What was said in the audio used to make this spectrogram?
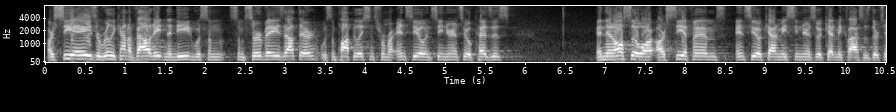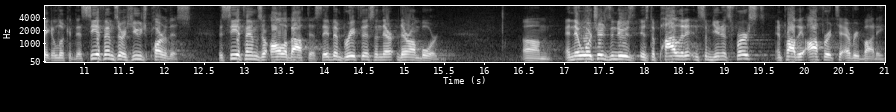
Our CAAs are really kind of validating the need with some, some surveys out there, with some populations from our NCO and senior NCO PEZs. And then also our, our CFMs, NCO Academy, senior NCO Academy classes, they're taking a look at this. CFMs are a huge part of this. The CFMs are all about this. They've been briefed this and they're, they're on board. Um, and then what we're trying to do is, is to pilot it in some units first and probably offer it to everybody.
